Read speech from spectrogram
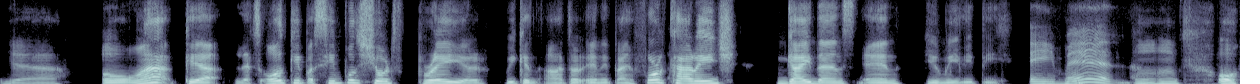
Yeah. Oo nga. Kaya let's all keep a simple short prayer we can utter anytime for courage, guidance, and humility. Amen. Mm-hmm. Oh,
